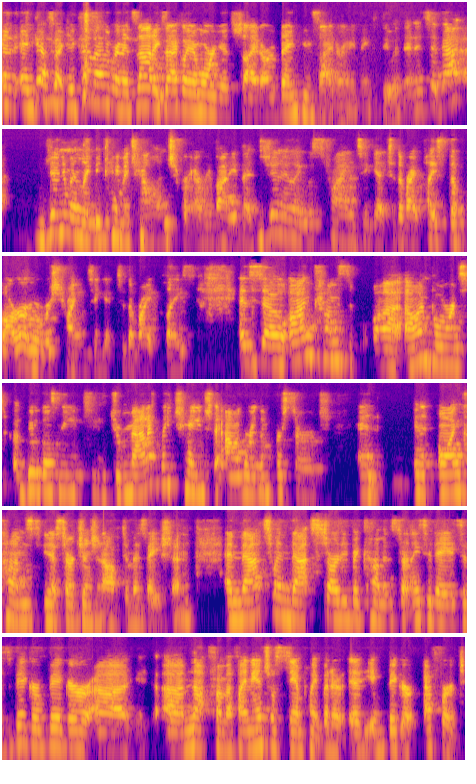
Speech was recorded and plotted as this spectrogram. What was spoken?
and, and guess what you come over and it's not exactly a mortgage site or a banking site or anything to do with it and so that genuinely became a challenge for everybody that genuinely was trying to get to the right place. The borrower was trying to get to the right place. And so on comes uh, on boards, Google's need to dramatically change the algorithm for search and on comes you know, search engine optimization. And that's when that started becoming, certainly today, it's a bigger, bigger, uh, um, not from a financial standpoint, but a, a, bigger effort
